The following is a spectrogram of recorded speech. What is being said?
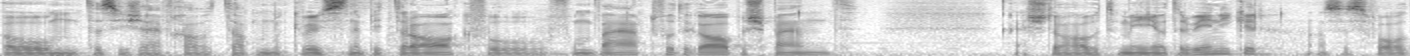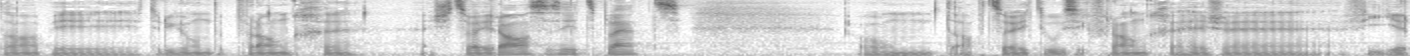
Und das ist einfach halt ab einem gewissen Betrag von, vom Wert von der Gabenspende. Hast du halt mehr oder weniger. Also es fängt an bei 300 Franken hast du zwei Rasensitzplätze. Und ab 2000 Franken hast du äh, vier,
